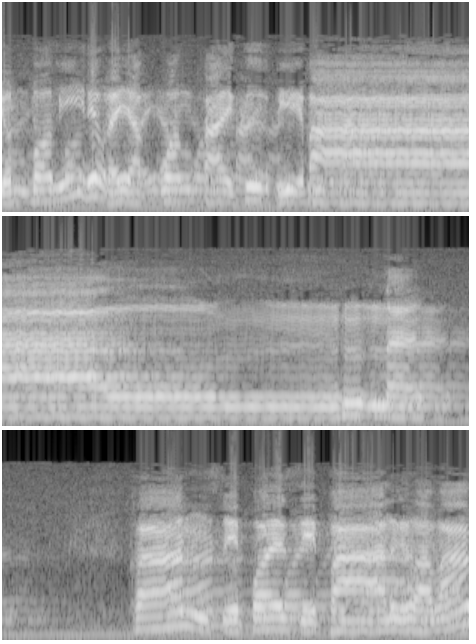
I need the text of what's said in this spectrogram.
จนบ่มีเดียวใดอยากควงตายคือพี่บ้านะ ขานสิปล่อยสิป่าหรือว่าวาง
